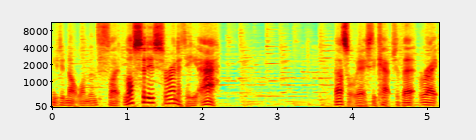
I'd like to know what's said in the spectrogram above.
We did not want them to fly. Lost City's Serenity. Ah. That's what we actually captured there. Right.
